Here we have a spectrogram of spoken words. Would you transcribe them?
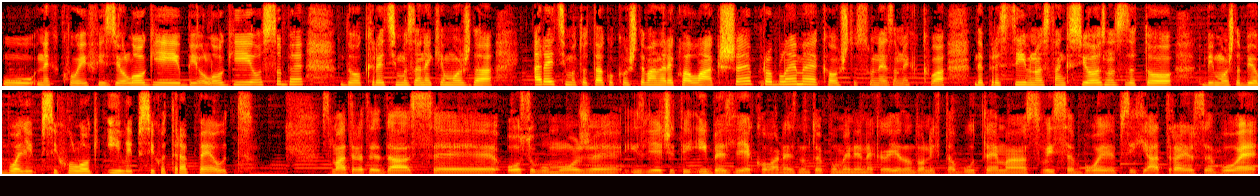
u nekakvoj fiziologiji, biologiji osobe, dok recimo za neke možda a recimo to tako kao što je Vana rekla lakše probleme kao što su ne znam nekakva depresivnost, anksioznost, za to bi možda bio bolji psiholog ili psihoterapeut. Smatrate da se osobu može izliječiti i bez lijekova, ne znam, to je po meni neka jedan od onih tabu tema, svi se boje psihijatra jer se boje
